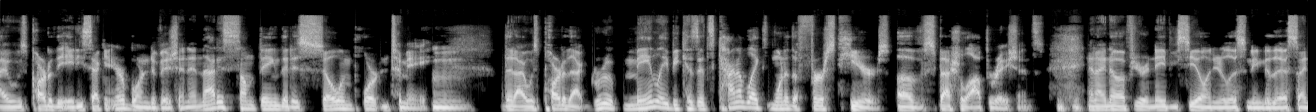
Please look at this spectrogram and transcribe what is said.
I was part of the 82nd Airborne Division, and that is something that is so important to me Mm. that I was part of that group, mainly because it's kind of like one of the first tiers of special operations. Mhm. And I know if you're a Navy SEAL and you're listening to this, I,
